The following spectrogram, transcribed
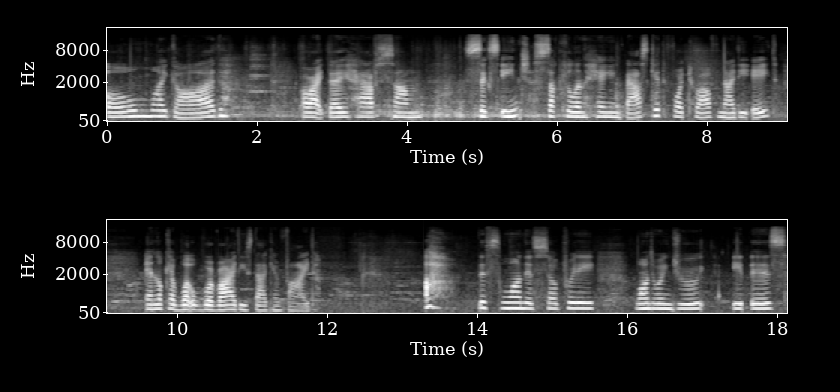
Oh my God. All right, they have some 6-inch succulent hanging basket for $12.98 and look at what varieties that I can find. Ah, this one is so pretty. Wandering Jew, it is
